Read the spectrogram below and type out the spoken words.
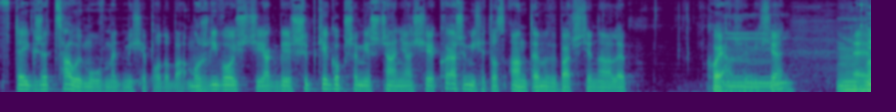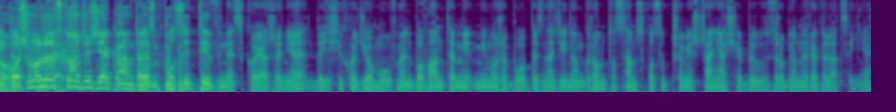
w tej grze cały movement mi się podoba. Możliwość jakby szybkiego przemieszczania się. Kojarzy mi się to z Antem, wybaczcie, no ale kojarzy mm. mi się. Mm. E, I to już może też, skończyć jak Antem. To jest pozytywne skojarzenie, jeśli chodzi o movement, bo w Antem, mimo że było beznadziejną grą, to sam sposób przemieszczania się był zrobiony rewelacyjnie.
